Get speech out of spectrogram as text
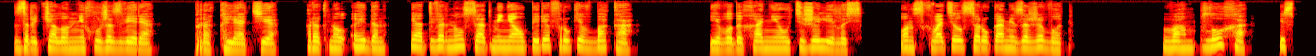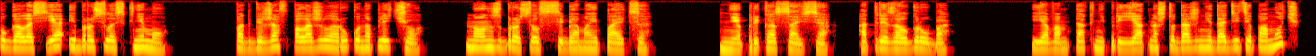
— зарычал он не хуже зверя. «Проклятие!» — рыкнул Эйден и отвернулся от меня, уперев руки в бока. Его дыхание утяжелилось. Он схватился руками за живот. «Вам плохо?» Испугалась я и бросилась к нему. Подбежав, положила руку на плечо, но он сбросил с себя мои пальцы. «Не прикасайся», — отрезал грубо. «Я вам так неприятно, что даже не дадите помочь?»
